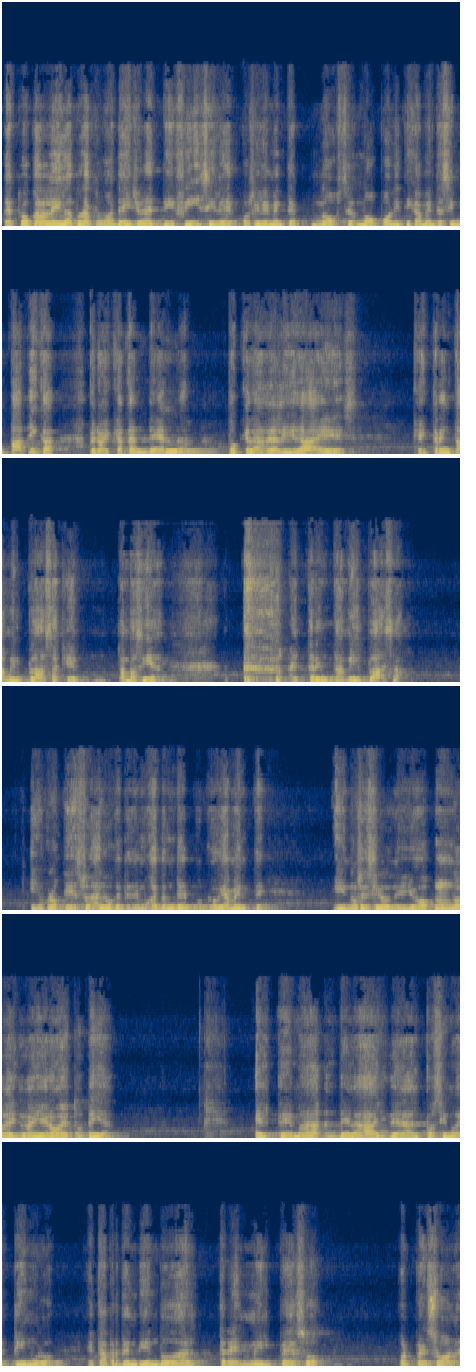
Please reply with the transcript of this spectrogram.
Le toca a la legislatura tomar decisiones difíciles, posiblemente no, no políticamente simpáticas, pero hay que atenderlas, porque la realidad es que hay 30 mil plazas que están vacías. Hay 30 mil plazas. Y yo creo que eso es algo que tenemos que atender, porque obviamente, y no sé si lo leyó, lo, lo leyeron estos días, el tema de la, del próximo estímulo está pretendiendo dar 3 mil pesos por persona.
